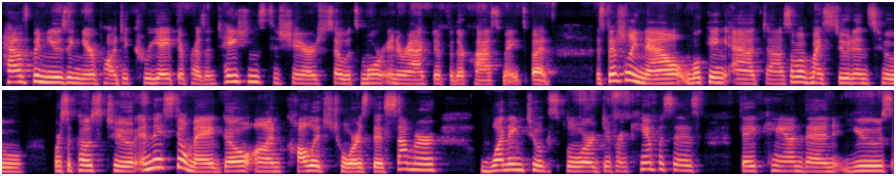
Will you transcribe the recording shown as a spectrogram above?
have been using Nearpod to create their presentations to share so it's more interactive for their classmates. But especially now looking at uh, some of my students who were supposed to, and they still may, go on college tours this summer, wanting to explore different campuses. They can then use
